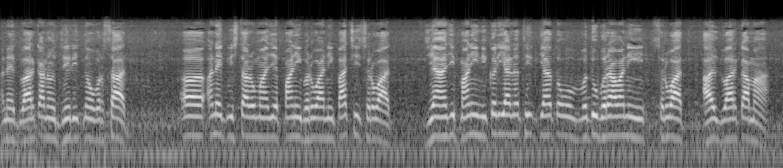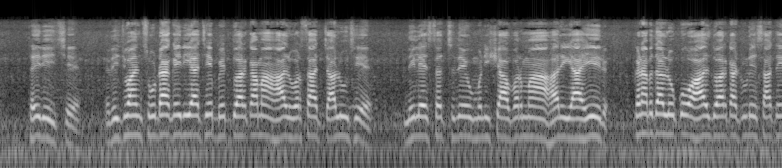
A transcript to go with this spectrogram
અને દ્વારકાનો જે રીતનો વરસાદ અનેક વિસ્તારોમાં જે પાણી ભરવાની પાછી શરૂઆત. જ્યાં હજી પાણી નીકળ્યા નથી, ત્યાં તો વધુ ભરાવાની શરૂઆત હાલ દ્વારકામાં થઈ રહી છે. રિજવાન સોઢા કહી રહ્યા છે, બેટ દ્વારકામાં હાલ વરસાદ ચાલુ છે. નિલેશ સચદેવ, મનીષા વર્મા, હરિ આહિર ઘણા બધા લોકો હાલ દ્વારકા ટુડે સાથે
